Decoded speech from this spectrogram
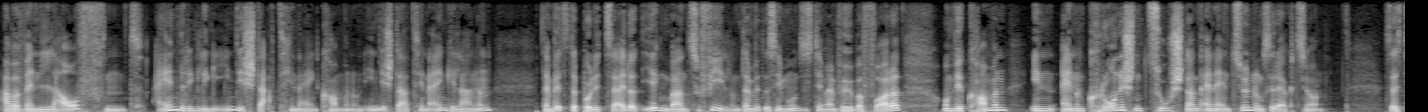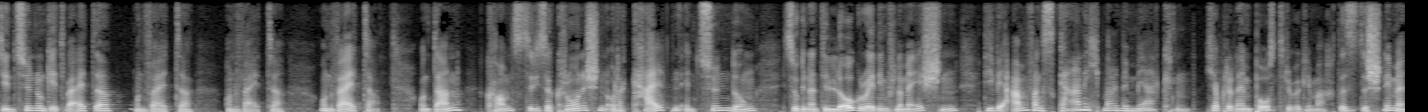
Aber wenn laufend Eindringlinge in die Stadt hineinkommen und in die Stadt hineingelangen, dann wird es der Polizei dort irgendwann zu viel und dann wird das Immunsystem einfach überfordert und wir kommen in einen chronischen Zustand einer Entzündungsreaktion. Das heißt, die Entzündung geht weiter und weiter und weiter und weiter. Und dann kommt es zu dieser chronischen oder kalten Entzündung, die sogenannte Low-Grade Inflammation, die wir anfangs gar nicht mal bemerken. Ich habe gerade einen Post drüber gemacht. Das ist das Schlimme.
